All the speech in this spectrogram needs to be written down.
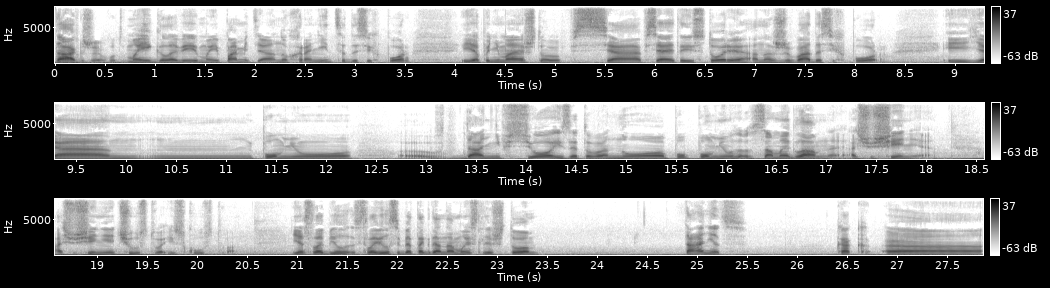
так же. Вот в моей голове в моей памяти оно хранится до сих пор. И я понимаю, что вся, вся эта история, она жива до сих пор. И я помню, э, да, не все из этого, но помню самое главное, ощущение. Ощущение чувства, искусства. Я словил, словил себя тогда на мысли, что танец, как э,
